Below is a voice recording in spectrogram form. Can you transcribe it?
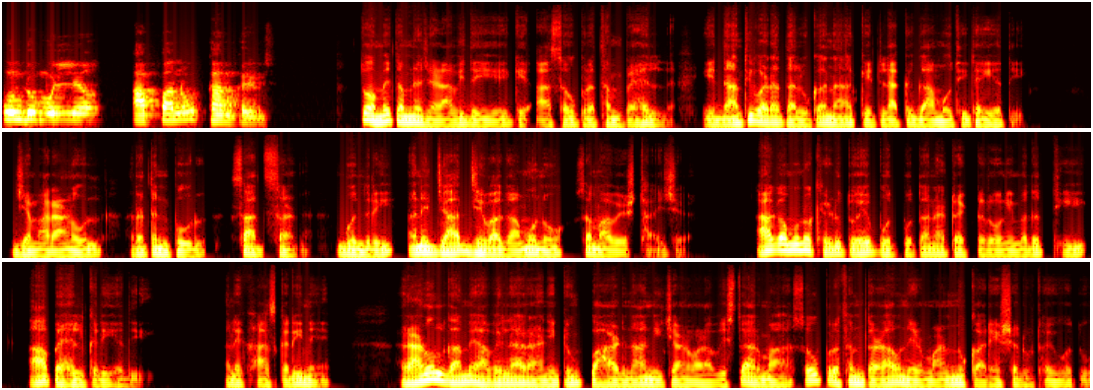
ઊંડું મૂલ્ય આપવાનું કામ કર્યું છે. તો અમે તમને જણાવી દઈએ કે આ સૌ પ્રથમ પહેલ એ દાંતીવાડા તાલુકાના કેટલાક ગામોથી થઈ હતી, જેમાં રાણોલ, રતનપુર, સાતસણ ગુંદરી અને જાત જેવા ગામોનો સમાવેશ થાય છે. આ ગામોના ખેડૂતોએ પોતપોતાના ટ્રેક્ટરોની મદદથી આ પહેલ કરી હતી અને ખાસ કરીને રાણોલ ગામે આવેલા રાણીટૂંક પહાડના નીચાણવાળા વિસ્તારમાં સૌ પ્રથમ તળાવ નિર્માણનું કાર્ય શરૂ થયું હતું.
